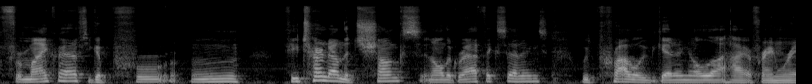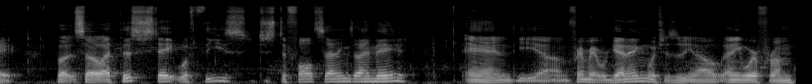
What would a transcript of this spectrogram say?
for Minecraft, you could, mm, if you turn down the chunks and all the graphic settings, we'd probably be getting a lot higher frame rate. But so at this state with these just default settings I made, and the um, frame rate we're getting, which is you know anywhere from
